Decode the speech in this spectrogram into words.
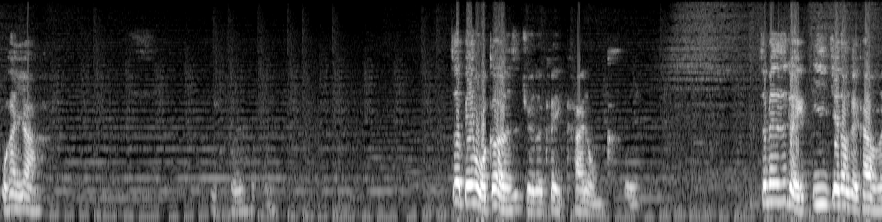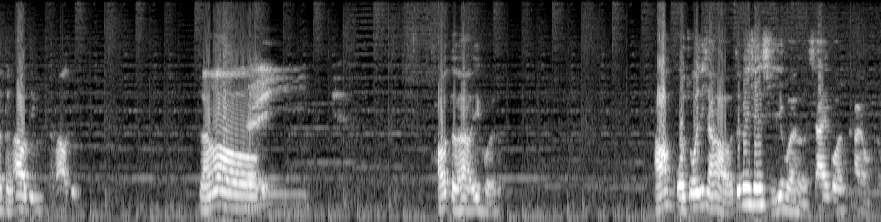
我看一下，一回合。这边我个人是觉得可以开龙科，这边是可以第一阶段可以开龙科，等奥丁，等奥丁，然后哎、曹德还有一回合。好，我我已经想好了，这边先洗一回合，下一关开龙科，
